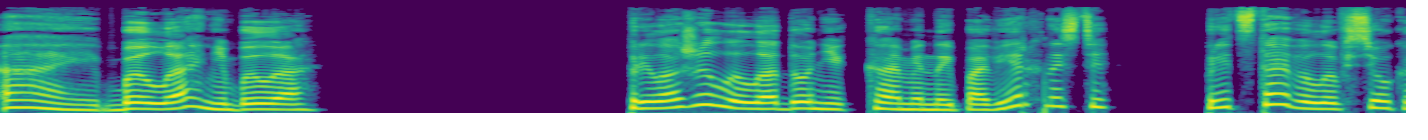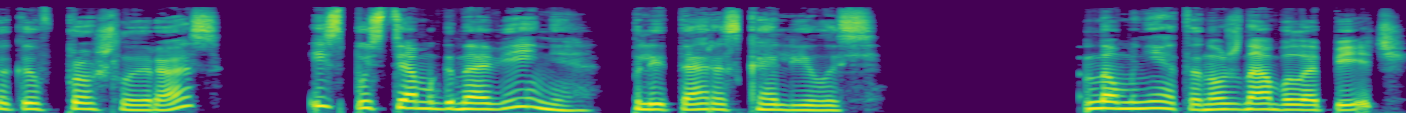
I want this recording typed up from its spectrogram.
Ай, была не была приложила ладони к каменной поверхности, представила все, как и в прошлый раз, и спустя мгновение плита раскалилась. Но мне-то нужна была печь.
